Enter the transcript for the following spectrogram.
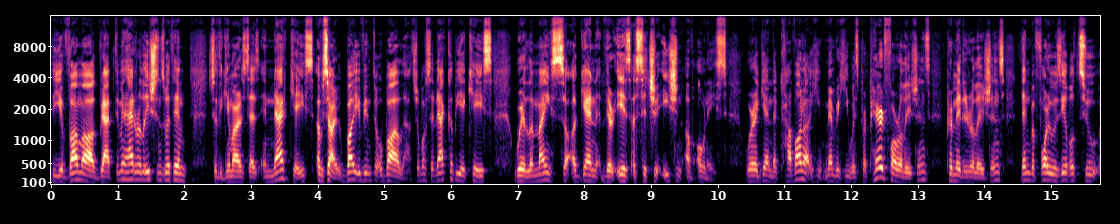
The yavama grabbed him and had relations with him. So the Gemara says, in that case, I'm sorry, yivimto so say that could be a case where lemaisa again there is a situation of ones, where again the kavana. He, remember, he was prepared for relations, permitted relations. Then before he was able to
